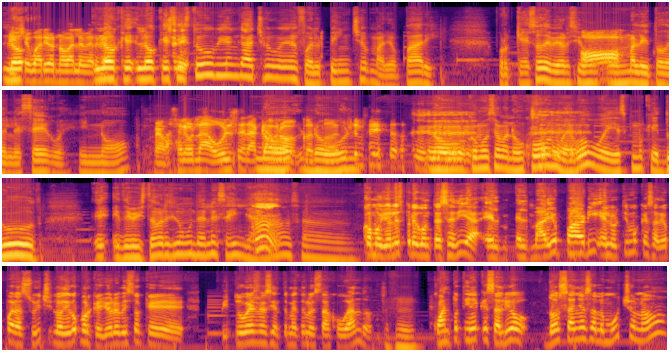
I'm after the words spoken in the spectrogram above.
Lo- Pinche Wario no vale verga. Lo que, lo que sí. Sí. estuvo bien gacho, güey, fue el pinche Mario Party. Porque eso debió haber sido un- Oh. un, maldito DLC, güey. Y no. Me va a salir una úlcera, No, cabrón. con no, todo un- este pedo. No, ¿cómo se llama? No, un juego nuevo, güey. Es como que, dude. Eh, eh, debiste haber sido un DLC y ya, Mm. o sea. Como yo les pregunté ese día, el, el Mario Party, el último que salió para Switch, lo digo porque yo lo he visto que VTubers recientemente lo están jugando. ¿Cuánto tiene que salió? Dos años a lo mucho, ¿no?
